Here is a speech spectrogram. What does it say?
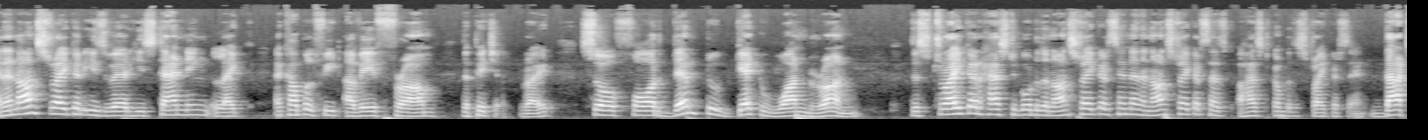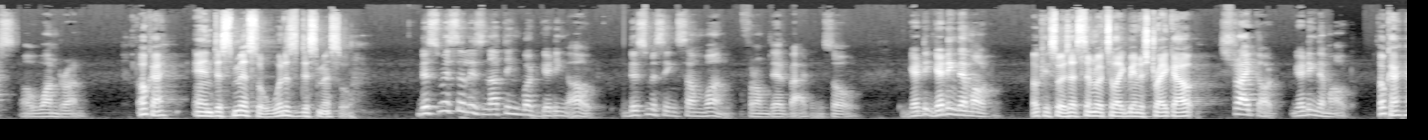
and a non striker is where he's standing like a couple feet away from the pitcher, right? So for them to get one run, the striker has to go to the non-striker's end and the non-striker's has, has to come to the striker's end. That's a one run. Okay. And dismissal. What is dismissal? Dismissal is nothing but getting out dismissing someone from their batting. So getting getting them out. Okay, so is that similar to like being a strikeout? Strikeout, getting them out. Okay.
